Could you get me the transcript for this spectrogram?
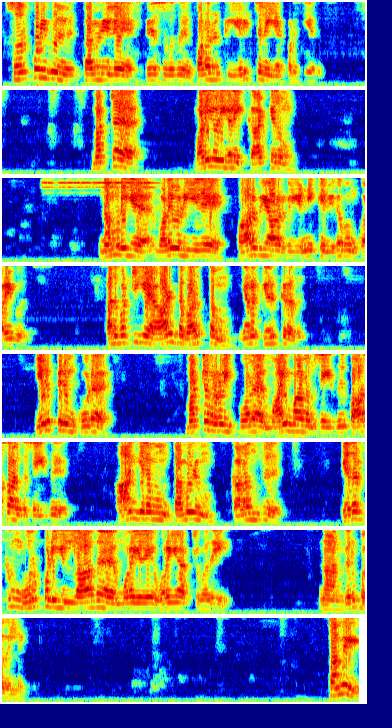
சொற்பொழிவு தமிழிலே பேசுவது பலருக்கு எரிச்சலை ஏற்படுத்தியது. மற்ற வலையொலிகளை காட்டிலும் நம்முடைய வலையொலியிலே பார்வையாளர்கள் எண்ணிக்கை மிகவும் குறைவு. அது பற்றிய ஆழ்ந்த வருத்தம் எனக்கு இருக்கிறது. இருப்பினும் கூட மற்றவர்களைப் போல மாய்மாலம் செய்து பாசாங்கு செய்து ஆங்கிலமும் தமிழும் கலந்து எதற்கும் உருப்படி இல்லாத முறையிலே உரையாற்றுவதை நான் விரும்பவில்லை. தமிழ்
